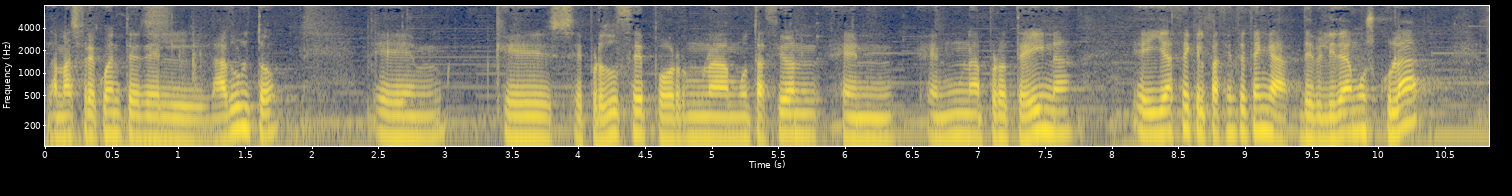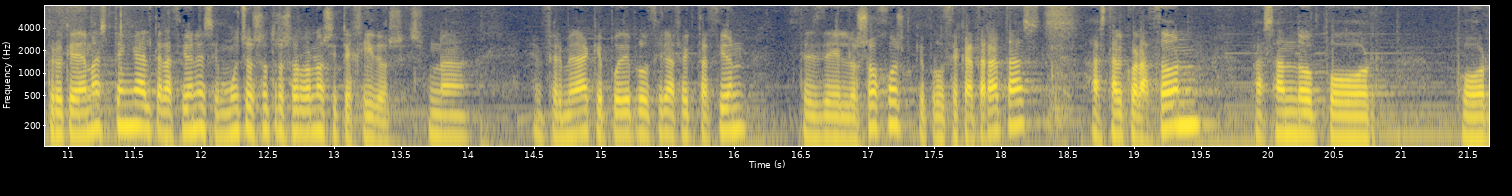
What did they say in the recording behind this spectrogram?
la más frecuente del adulto, Em, que se produce por una mutación en, una proteína y hace que el paciente tenga debilidad muscular, pero que además tenga alteraciones en muchos otros órganos y tejidos. Es una enfermedad que puede producir afectación desde los ojos, que produce cataratas, hasta el corazón, pasando por, por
